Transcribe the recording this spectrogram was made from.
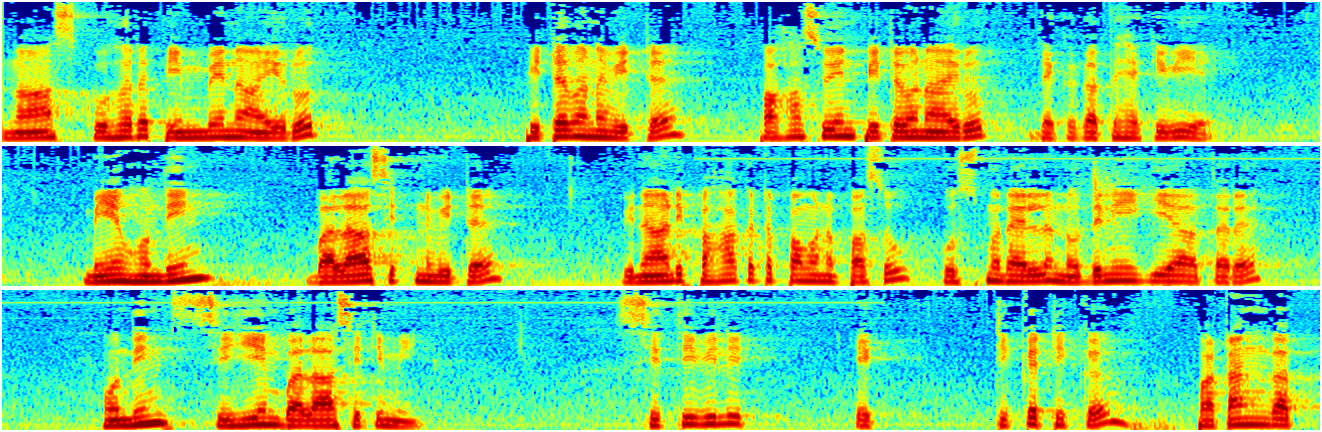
නාස් කුහර පිම්බෙන අයුරුත් පිටවන විට පහසුවෙන් පිටවන අයුරුත් දැකගත හැකි විය. මේ හොඳින් බලා සිටන විට විනාඩි 5කට පමණ පසු හුස්ම රැල්ල නොදෙනී ගිය අතර හොඳින් සිහියෙන් බලා සිටිමි. සිටිවිලි එක් ටික ටික පටන්ගත්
